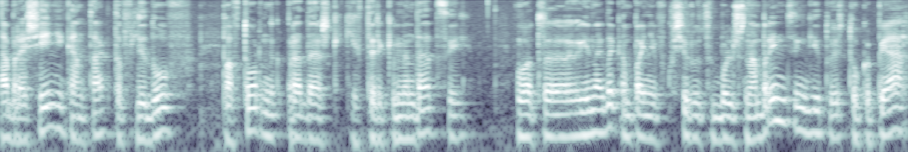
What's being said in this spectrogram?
обращений, контактов, лидов, повторных продаж, каких-то рекомендаций. Вот, э, иногда компании фокусируются больше на брендинге, то есть только пиар.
